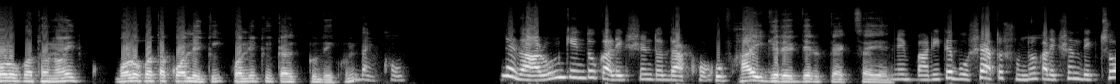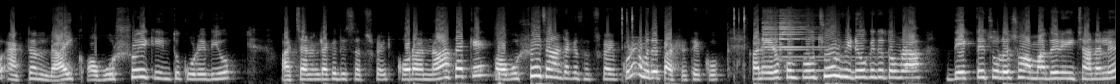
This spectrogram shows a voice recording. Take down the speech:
বড় কথা নয় বড় কথা কোয়ালিটি কোয়ালিটিটা একটু দেখুন। দেখো। দারুণ কিন্তু কালেকশনটা দেখো। খুব হাই গ্রেডের মানে বাড়িতে বসে এত সুন্দর কালেকশন দেখছ একটা লাইক অবশ্যই কিন্তু করে দিও। আর চ্যানেলটাকে যদি সাবস্ক্রাইব করা না থাকে অবশ্যই চ্যানেলটাকে সাবস্ক্রাইব করে আমাদের পাশে থেকো। কারণ এরকম প্রচুর ভিডিও কিন্তু তোমরা দেখতে চলেছো আমাদের এই চ্যানেলে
